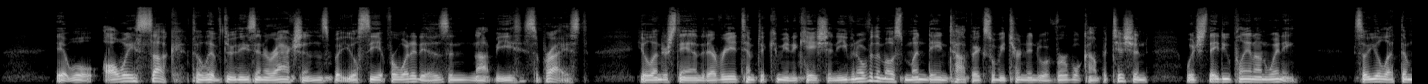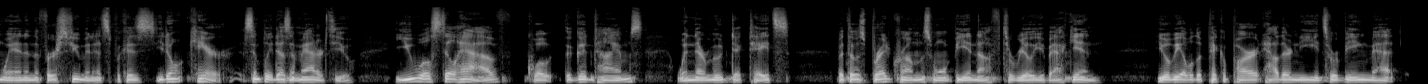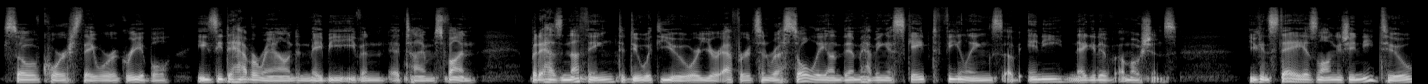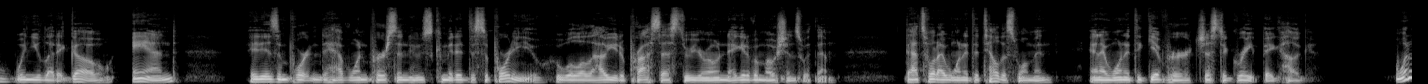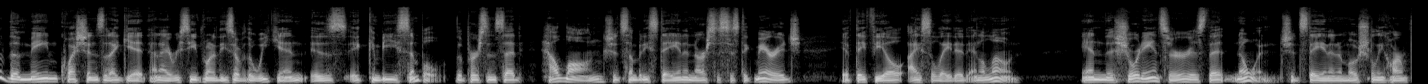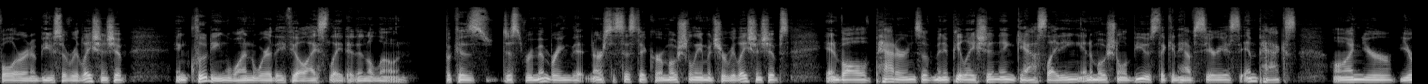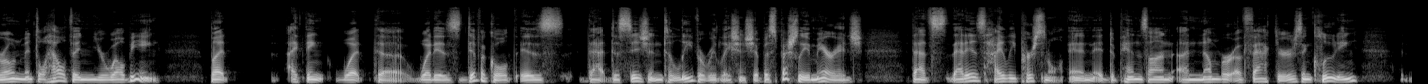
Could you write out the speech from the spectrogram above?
It will always suck to live through these interactions, but you'll see it for what it is and not be surprised. You'll understand that every attempt at communication, even over the most mundane topics, will be turned into a verbal competition, which they do plan on winning. So you'll let them win in the first few minutes because you don't care. It simply doesn't matter to you. You will still have, quote, the good times when their mood dictates, but those breadcrumbs won't be enough to reel you back in. You'll be able to pick apart how their needs were being met, so of course they were agreeable, easy to have around, and maybe even at times fun. But it has nothing to do with you or your efforts and rests solely on them having escaped feelings of any negative emotions. You can stay as long as you need to when you let it go, and it is important to have one person who's committed to supporting you, who will allow you to process through your own negative emotions with them. That's what I wanted to tell this woman, and I wanted to give her just a great big hug. One of the main questions that I get, and I received one of these over the weekend, is it can be simple. The person said, How long should somebody stay in a narcissistic marriage if they feel isolated and alone? And the short answer is that no one should stay in an emotionally harmful or an abusive relationship, including one where they feel isolated and alone. Because just remembering that narcissistic or emotionally immature relationships involve patterns of manipulation and gaslighting and emotional abuse that can have serious impacts on your, your own mental health and your well being. But I think what uh, what is difficult is that decision to leave a relationship, especially a marriage, that's that is highly personal and it depends on a number of factors including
